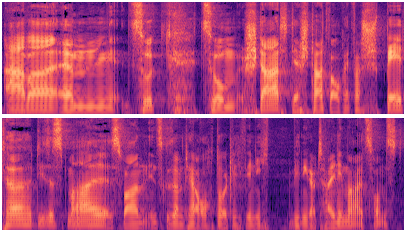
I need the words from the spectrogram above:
Aber ähm, zurück zum Start. Der Start war auch etwas später dieses Mal. Es waren insgesamt ja auch deutlich wenig, weniger Teilnehmer als sonst.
